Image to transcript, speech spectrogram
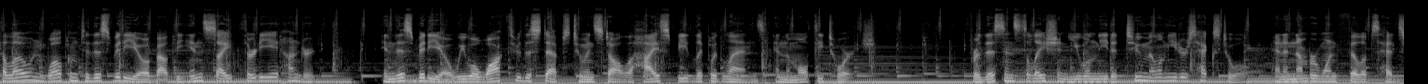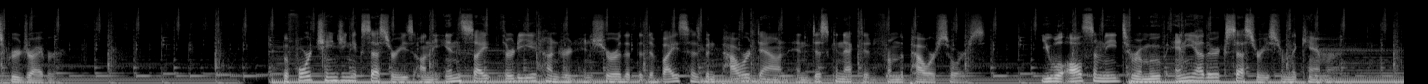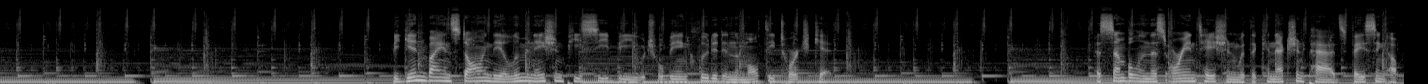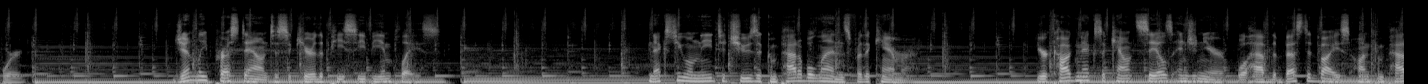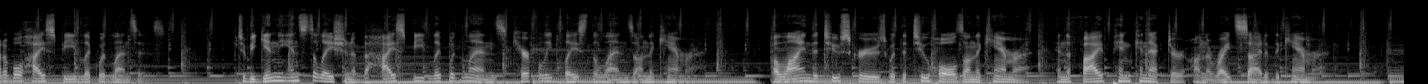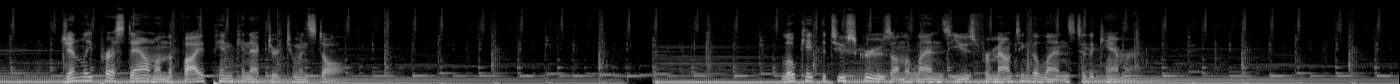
Hello and welcome to this video about the In-Sight 3800. In this video, we will walk through the steps to install a high-speed liquid lens and the multi-torch. For this installation, you will need a 2mm hex tool and a number 1 Phillips head screwdriver. Before changing accessories on the In-Sight 3800, ensure that the device has been powered down and disconnected from the power source. You will also need to remove any other accessories from the camera. Begin by installing the illumination PCB which will be included in the multi-torch kit. Assemble in this orientation with the connection pads facing upward. Gently press down to secure the PCB in place. Next you will need to choose a compatible lens for the camera. Your Cognex account sales engineer will have the best advice on compatible high-speed liquid lenses. To begin the installation of the high-speed liquid lens, carefully place the lens on the camera. Align the two screws with the two holes on the camera and the 5-pin connector on the right side of the camera. Gently press down on the 5-pin connector to install. Locate the two screws on the lens used for mounting the lens to the camera.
